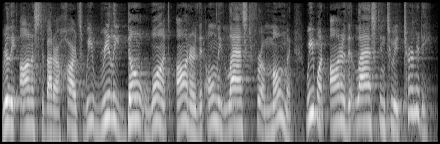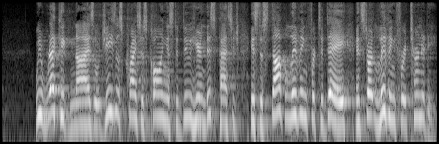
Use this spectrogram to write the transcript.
really honest about our hearts, we really don't want honor that only lasts for a moment. We want honor that lasts into eternity. We recognize that what Jesus Christ is calling us to do here in this passage is to stop living for today and start living for eternity.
